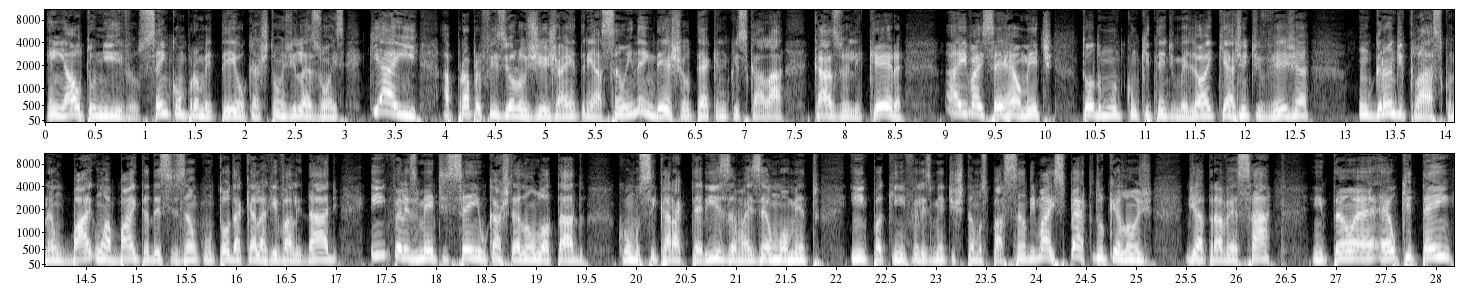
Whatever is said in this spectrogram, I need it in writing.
em alto nível, sem comprometer ou questões de lesões, que aí a própria fisiologia já entra em ação e nem deixa o técnico escalar caso ele queira, aí vai ser realmente todo mundo com o que tem de melhor e que a gente veja um grande clássico, né? Um ba uma baita decisão com toda aquela rivalidade. Infelizmente, sem o Castelão lotado como se caracteriza, mas é um momento ímpar que infelizmente estamos passando e mais perto do que longe de atravessar. Então é, é o que tem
